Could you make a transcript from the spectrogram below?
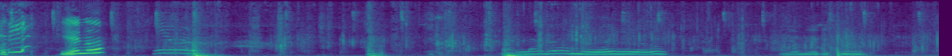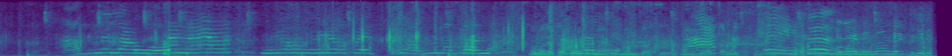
ಗೊತ್- ಏನು? ನಮ್ಮ ಮನೆ ಕರ್ಕೊಂಡು ನಮ್ಮ ಬ್ಯಾಕ್ ನಮ್ಮ ಬ್ಯಾಕ್ ಕರಡಿ ಕರ್ಕೊಂಡು ಹೋಗೋಣ.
